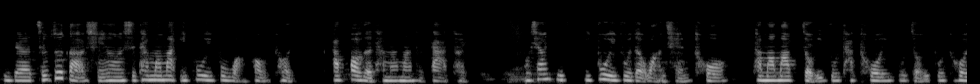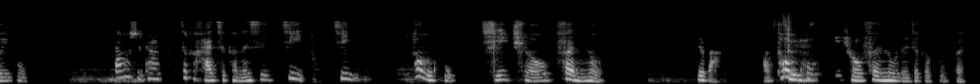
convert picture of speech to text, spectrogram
你的逐字稿形容是他妈妈一步一步往后退，他抱着他妈妈的大腿，我相信一步一步的往前拖。他妈妈走一步，他拖一步，走一步拖一步。当时他这个孩子可能是既既痛苦、祈求、愤怒，对吧？啊，痛苦、祈求、愤怒的这个部分。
